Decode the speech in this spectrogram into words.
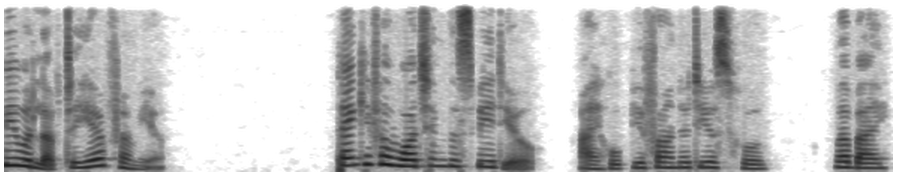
We would love to hear from you. Thank you for watching this video. I hope you found it useful. Bye-bye.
